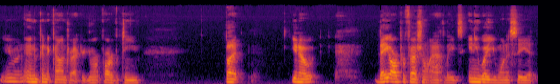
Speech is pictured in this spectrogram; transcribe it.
you know, an independent contractor. You weren't part of a team. But, you know, they are professional athletes any way you want to see it.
